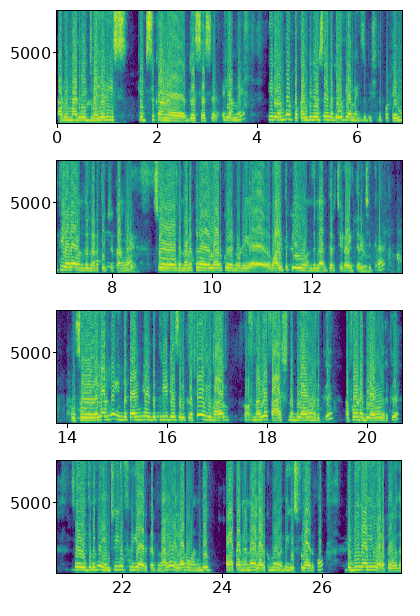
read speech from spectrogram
அதே மாதிரி ஜுவல்லரிஸ் கிட்ஸுக்கான ட்ரெஸ்ஸஸ் எல்லாமே இது வந்து இப்போ கண்டினியூஸா இந்த கோகுலாம் எக்ஸிபிஷன் இப்போ டென்த் இயரா வந்து நடத்திட்டு இருக்காங்க. ஸோ அவங்க நடத்துற எல்லாருக்கும் என்னுடைய வாழ்த்துக்களையும் வந்து நான் தெரிச்சு தெரிச்சுக்கிறேன் ஸோ எல்லாருமே இந்த டைம்ல இந்த த்ரீ டேஸ் இருக்கிறப்போ யூ ஹாவ் நல்லா ஃபேஷனபிளாவும் இருக்கு அஃபோர்டபுளாவும் இருக்கு. ஸோ இது வந்து என்ட்ரியும் ஃப்ரீயா இருக்கிறதுனால எல்லாரும் வந்து பார்த்தாங்கன்னா எல்லாருக்குமே வந்து யூஸ்ஃபுல்லா இருக்கும். இப்போ தீபாவளியும் வரப்போகுது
